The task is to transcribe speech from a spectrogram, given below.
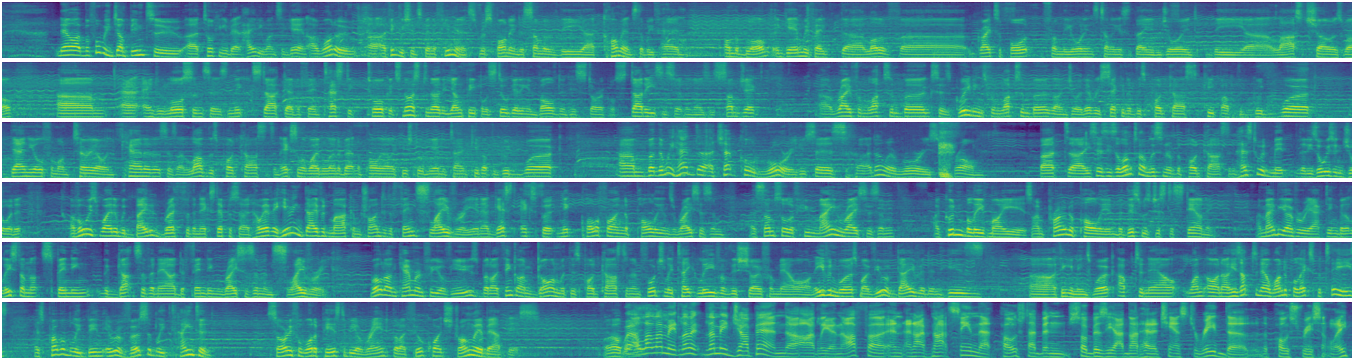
Now, uh, before we jump into uh, talking about Haiti once again, I want to. Uh, I think we should spend a few minutes responding to some of the uh, comments that we've had on the blog. Again, we've had uh, a lot of uh, great support from the audience telling us that they enjoyed the last show as well. Um, Andrew Lawson says Nick Stark gave a fantastic talk. It's nice to know that young people are still getting involved in historical studies. He certainly knows his subject. Uh, Ray from Luxembourg says, Greetings from Luxembourg. I enjoyed every second of this podcast. Keep up the good work. Daniel from Ontario in Canada says, I love this podcast. It's an excellent way to learn about Napoleonic history and be entertained. Keep up the good work. Um, but then we had uh, a chap called Rory who says, uh, I don't know where Rory's from, but uh, he says he's a long time listener of the podcast and has to admit that he's always enjoyed it. I've always waited with bated breath for the next episode. However, hearing David Markham trying to defend slavery and our guest expert Nick qualifying Napoleon's racism as some sort of humane racism I couldn't believe my ears. I'm pro Napoleon, but this was just astounding. I may be overreacting, but at least I'm not spending the guts of an hour defending racism and slavery. Well done, Cameron, for your views, but I think I'm gone with this podcast and unfortunately take leave of this show from now on. Even worse, my view of David and his, uh, I think he means work, up to now, one, oh no, his up to now wonderful expertise has probably been irreversibly tainted. Sorry for what appears to be a rant, but I feel quite strongly about this. Well, well let me let me let me jump in. Uh, oddly enough, uh, and and I've not seen that post. I've been so busy, I've not had a chance to read the the post recently.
